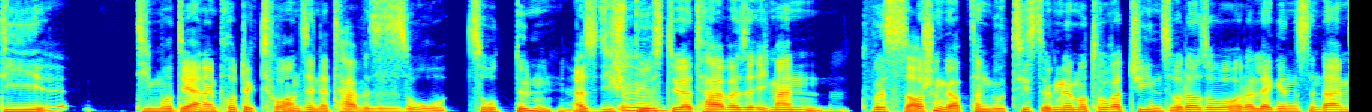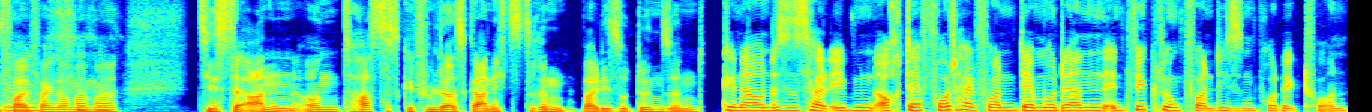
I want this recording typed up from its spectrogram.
die, die modernen Protektoren sind ja teilweise so, so dünn. Also die spürst mhm. du ja teilweise, ich meine, du wirst es auch schon gehabt, dann du ziehst irgendeine Motorrad-Jeans oder so oder Leggings in deinem Fall mhm. vielleicht auch manchmal ziehst du an und hast das Gefühl, da ist gar nichts drin, weil die so dünn sind. Genau, und das ist halt eben auch der Vorteil von der modernen Entwicklung von diesen Protektoren.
